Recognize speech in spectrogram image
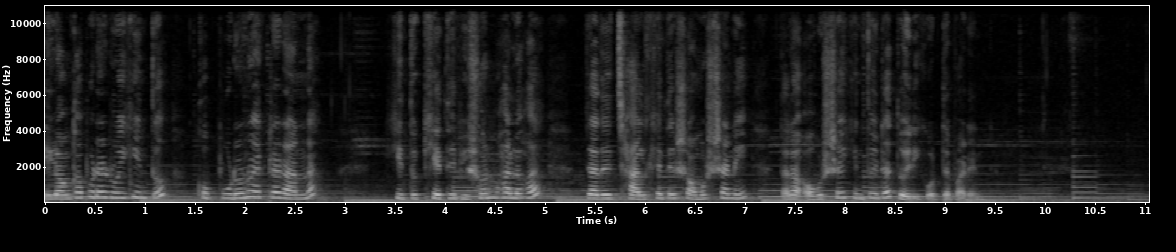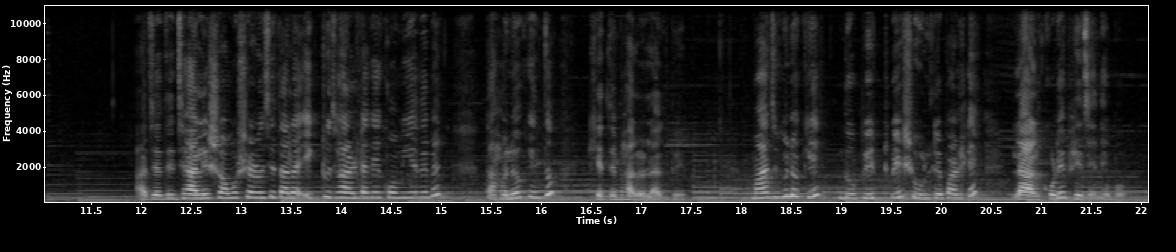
এই লঙ্কা পোড়া রুই কিন্তু খুব পুরনো একটা রান্না, কিন্তু খেতে ভীষণ ভালো হয়। যাদের ঝাল খেতে সমস্যা নেই, তারা অবশ্যই কিন্তু এটা তৈরি করতে পারেন। আর যাদের ঝালের সমস্যা রয়েছে, তারা একটু ঝালটাকে কমিয়ে দেবেন, তাহলেও কিন্তু খেতে ভালো লাগবে। মাছগুলোকে দু পিঠ বেশ উল্টে পাল্টে লাল করে ভেজে নেব।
